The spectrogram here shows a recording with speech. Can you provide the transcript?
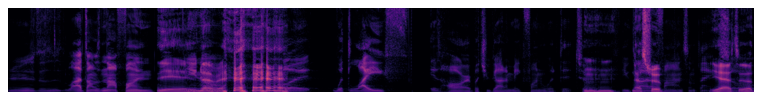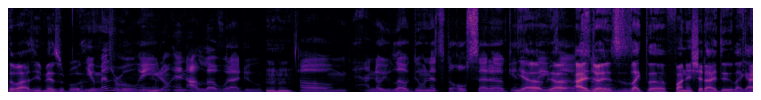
a lot of times it's not fun. Yeah. you know. never. but with life. It's hard, but you gotta make fun with it too. Mhm. You gotta true. find something. you have to, otherwise you're miserable. you're miserable, and you don't. And I love what I do. Mm-hmm. Um, I know you love doing this, the whole setup, getting Yeah, things yeah. up, I enjoy so- it. This is like the funnest shit I do. Like I,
